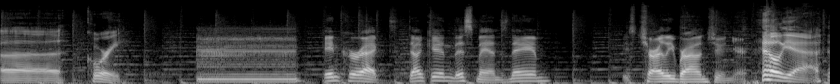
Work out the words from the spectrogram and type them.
Uh, Corey. Incorrect. Duncan, this man's name is Charlie Brown Jr. Hell yeah.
